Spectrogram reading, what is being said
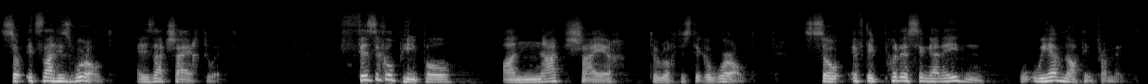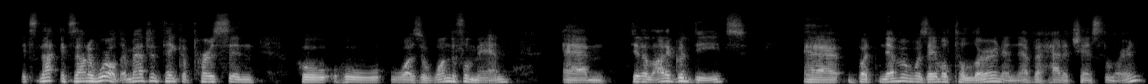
So it's not his world, and he's not shaykh to it physical people are not shaykh to Ruchnistika world. So if they put us in Gan Eden, we have nothing from it. It's not. It's not a world. Imagine take a person who who was a wonderful man, and did a lot of good deeds, uh, but never was able to learn and never had a chance to learn.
